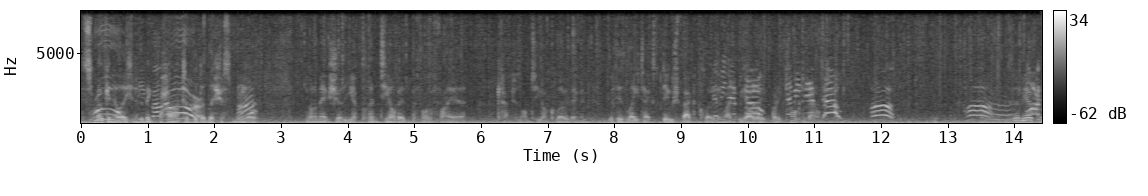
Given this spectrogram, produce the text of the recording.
smoke inhalation is a big part of the delicious meal. You want to make sure that you have plenty of it before the fire catches onto your clothing. And with his latex douchebag clothing like we already, already talked about, it's to be okay.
